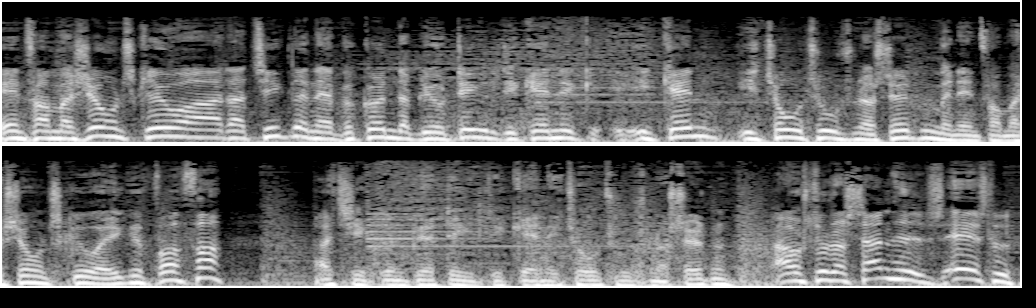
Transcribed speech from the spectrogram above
Information skriver, at artiklen er begyndt at blive delt igen, igen i 2017, men Information skriver ikke, hvorfor artiklen bliver delt igen i 2017. Afslutter Sandhedens æsel,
